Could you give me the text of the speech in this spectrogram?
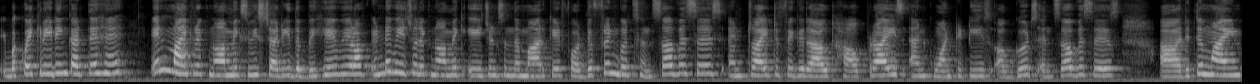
एक बार क्विक रीडिंग करते हैं। In micro economics we study the behaviour of individual economic agents in the market for different goods and services and try to figure out how price and quantities of goods and services are determined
